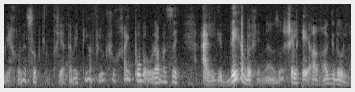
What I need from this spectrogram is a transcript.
הוא יכול לעשות תחיית המתים אפילו כשהוא חי פה בעולם הזה, על ידי הבחינה הזו של הערה גדולה.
